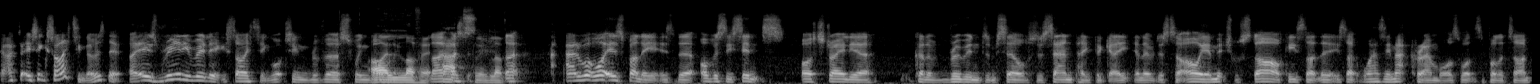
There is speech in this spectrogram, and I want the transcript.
It's exciting though, isn't it? It's really, really exciting watching reverse swing. Bowling. I love it. Like, Absolutely love like, it. And what, what is funny is that obviously since Australia kind of ruined themselves with Sandpaper Gate, and they were just like, oh yeah, Mitchell Starc, he's like the, he's like Wasim Akram was once upon a time.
